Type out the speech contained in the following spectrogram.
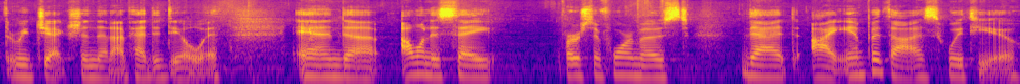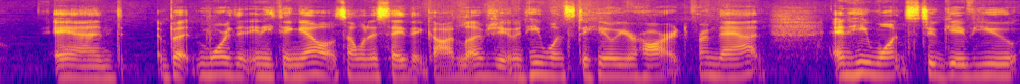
the rejection that I've had to deal with. And uh, I want to say, first and foremost, that I empathize with you. And but more than anything else, I want to say that God loves you and He wants to heal your heart from that. And He wants to give you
